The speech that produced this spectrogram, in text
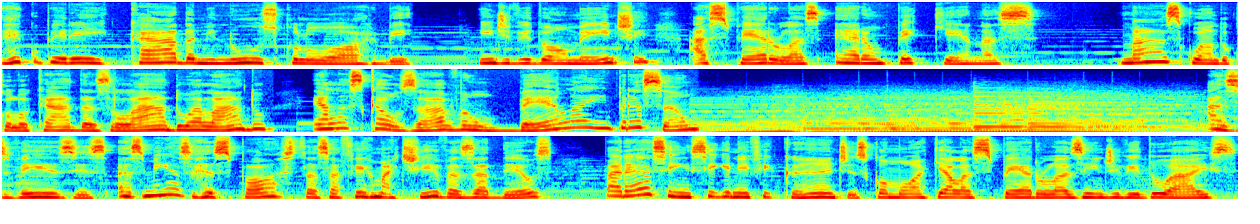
recuperei cada minúsculo orbe. Individualmente, as pérolas eram pequenas. Mas, quando colocadas lado a lado, elas causavam bela impressão. Às vezes, as minhas respostas afirmativas a Deus parecem insignificantes como aquelas pérolas individuais.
